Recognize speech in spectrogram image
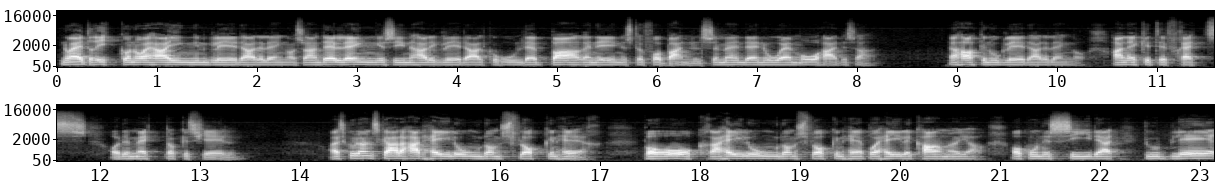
når jeg drikker, nå jeg har ingen glede av det lenger. Så han, det er lenge siden jeg hadde glede av alkohol. Det er bare en eneste forbannelse, men det er noe jeg må ha det, sa han. Jeg har ikke noe glede av det lenger. Han er ikke tilfreds, og det metter ikke sjelen. Jeg skulle ønske jeg hadde hatt hele ungdomsflokken her på Åkra, hele ungdomsflokken her på hele Karmøya, og kunne si det at du blir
